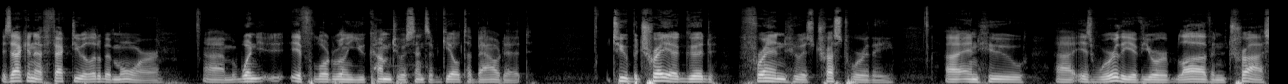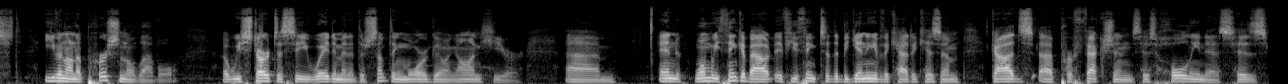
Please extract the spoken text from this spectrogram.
is that going to affect you a little bit more? Um, when, if Lord willing, you come to a sense of guilt about it, to betray a good friend who is trustworthy uh, and who uh, is worthy of your love and trust, even on a personal level, uh, we start to see wait a minute, there's something more going on here. Um, and when we think about, if you think to the beginning of the Catechism, God's uh, perfections, His holiness, His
